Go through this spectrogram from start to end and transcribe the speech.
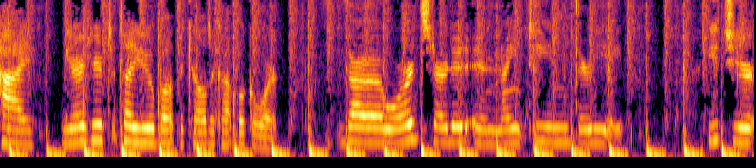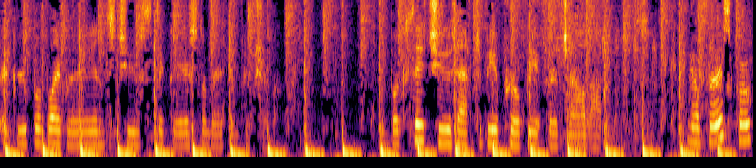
Hi, we are here to tell you about the Caldecott Book Award. The award started in 1938. Each year, a group of librarians choose the greatest American picture book. The books they choose have to be appropriate for a child audience. The first book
